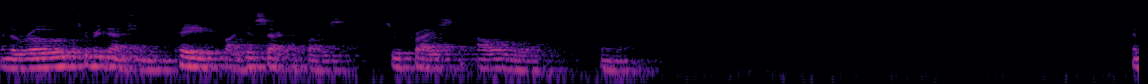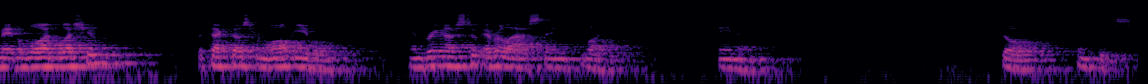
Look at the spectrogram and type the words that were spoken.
and the road to redemption paved by his sacrifice through Christ our Lord. Amen. And may the Lord bless you, protect us from all evil, and bring us to everlasting life. Amen. Go in peace.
